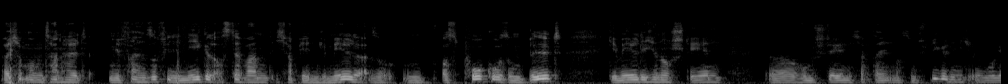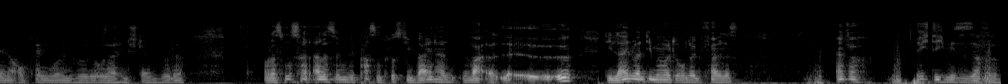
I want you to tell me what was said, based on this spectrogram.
Aber ich habe momentan halt, mir fallen so viele Nägel aus der Wand. Ich habe hier ein Gemälde, also um, aus Poco, so ein Bild, Gemälde hier noch stehen, äh, rumstehen. Ich habe da hinten noch so einen Spiegel, den ich irgendwo gerne aufhängen wollen würde oder hinstellen würde. Aber das muss halt alles irgendwie passen. Plus die Weinhand, wa- äh, äh, die Leinwand, die mir heute runtergefallen ist. Einfach richtig miese Sache.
